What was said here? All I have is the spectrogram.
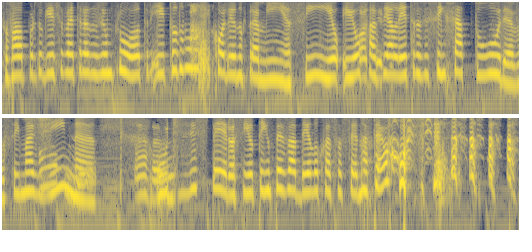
só fala português, você vai traduzir um pro outro. E todo mundo ficou olhando pra mim, assim. E eu, eu Pode fazia letras de licenciatura. Você imagina aham. o desespero. Assim, eu tenho pesadelo com essa cena até hoje.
